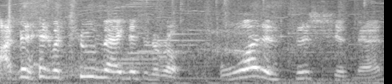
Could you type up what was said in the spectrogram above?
I've been hit with two magnets in a row. What is this shit, man?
